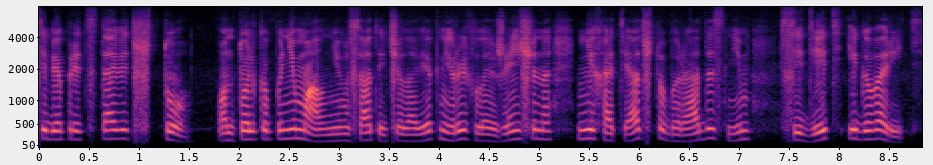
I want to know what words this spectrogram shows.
себе представить, что. Он только понимал, ни усатый человек, ни рыхлая женщина не хотят, чтобы Рада с ним сидеть и говорить.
